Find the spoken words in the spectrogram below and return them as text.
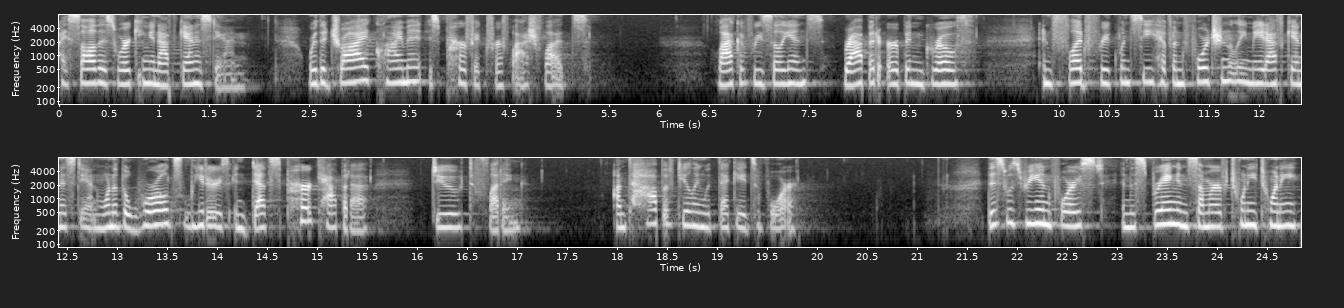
I saw this working in Afghanistan, where the dry climate is perfect for flash floods. Lack of resilience, rapid urban growth, and flood frequency have unfortunately made Afghanistan one of the world's leaders in deaths per capita due to flooding, on top of dealing with decades of war This was reinforced in the spring and summer of 2020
